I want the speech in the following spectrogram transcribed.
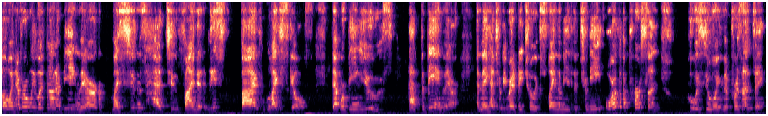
Well, whenever we went on a being there, my students had to find at least five life skills that were being used at the being there. And they had to be ready to explain them either to me or the person who was doing the presenting.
